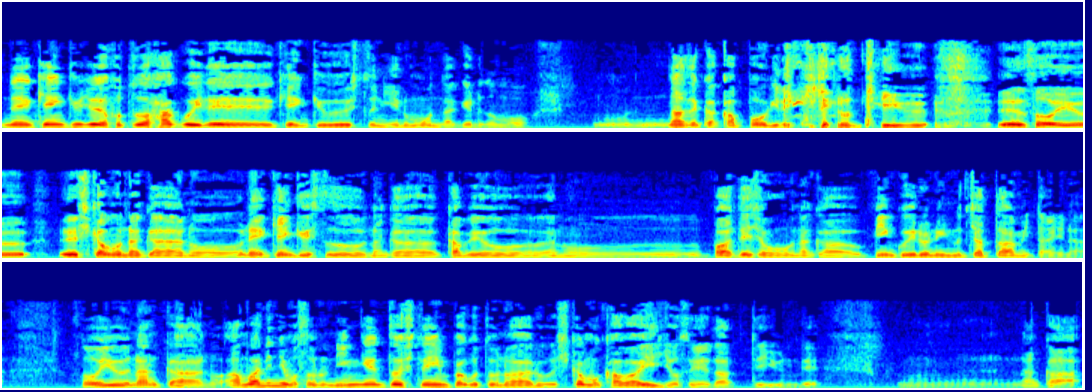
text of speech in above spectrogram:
で、研究所で普通白衣で研究室にいるもんだけれども、なぜか割烹着で生きてるっていう、そういう、しかもなんかあのね、研究室をなんか壁を、あの、パーテーションをなんかピンク色に塗っちゃったみたいな、そういうなんかあの、あまりにもその人間としてインパクトのある、しかも可愛い女性だっていうんで、なんか、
